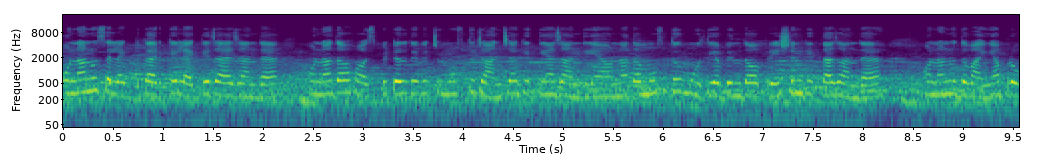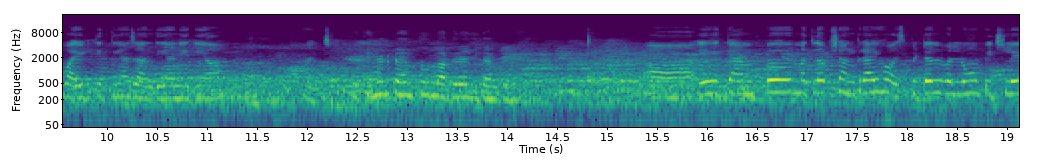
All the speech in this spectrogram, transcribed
ਉਹਨਾਂ ਨੂੰ ਸਿਲੈਕਟ ਕਰਕੇ ਲੈ ਕੇ ਜਾਇਆ ਜਾਂਦਾ ਹੈ। ਉਹਨਾਂ ਦਾ ਹਸਪੀਟਲ ਦੇ ਵਿੱਚ ਮੁਫਤ ਜਾਂਚਾਂ ਕੀਤੀਆਂ ਜਾਂਦੀਆਂ ਉਹਨਾਂ ਦਾ ਮੁਫਤ ਮੋਤੀਆਬਿੰਦ ਦਾ ਆਪਰੇਸ਼ਨ ਕੀਤਾ ਜਾਂਦਾ ਹੈ। ਉਹਨਾਂ ਨੂੰ ਦਵਾਈਆਂ ਪ੍ਰੋਵਾਈਡ ਕੀਤੀਆਂ ਜਾਂਦੀਆਂ ਨੇਗੀਆਂ। ਹਾਂਜੀ। ਕਿੰਨੇ ਟਾਈਮ ਤੋਂ ਲੱਗ ਰਿਹਾ ਜੀ ਕੈਂਪ ਇਹ ਕੈਂਪ ਮਤਲਬ ਸ਼ੰਕਰਾਈ ਹਸਪੀਟਲ ਵੱਲੋਂ ਪਿਛਲੇ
